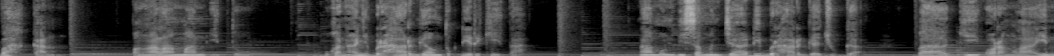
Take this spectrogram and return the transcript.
Bahkan, pengalaman itu bukan hanya berharga untuk diri kita, namun bisa menjadi berharga juga bagi orang lain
